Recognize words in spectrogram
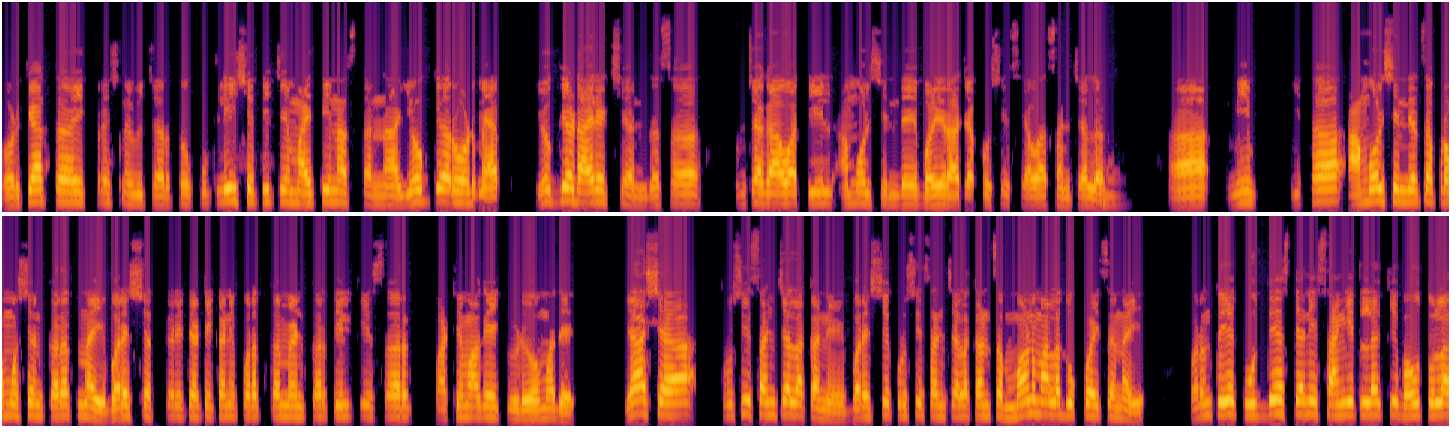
थोडक्यात एक प्रश्न विचारतो कुठलीही शेतीची माहिती नसताना योग्य रोड मॅप योग्य डायरेक्शन जसं तुमच्या गावातील अमोल शिंदे बळीराजा कृषी सेवा संचालक. मी इथं अमोल शिंदेचं प्रमोशन करत नाही. बरेच शेतकरी त्या ठिकाणी परत कमेंट करतील की सर पाठीमागे एक व्हिडिओमध्ये या अशा कृषी संचालकाने बरेचसे कृषी संचालकांचं मन मला दुखवायचं नाही. परंतु एक उद्देश त्यांनी सांगितलं की भाऊ तुला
